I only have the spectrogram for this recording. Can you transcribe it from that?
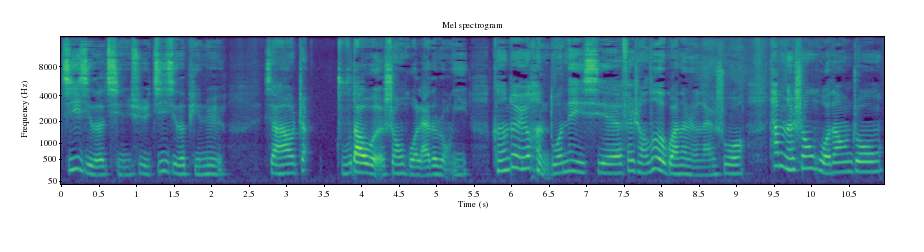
积极的情绪、积极的频率想要占主导我的生活来的容易。可能对于很多那些非常乐观的人来说，他们的生活当中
